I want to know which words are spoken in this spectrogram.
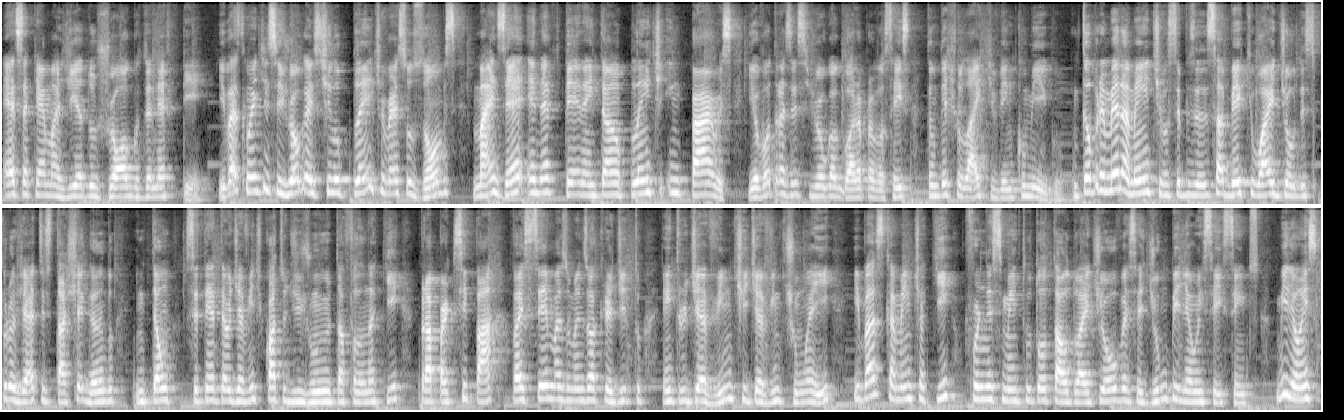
essa que é a magia dos jogos de NFT. E basicamente esse jogo é estilo Plant vs Zombies, mas é NFT, né? Então é Plant in Paris, e eu vou trazer esse jogo agora para vocês, então deixa o like e vem comigo. Então primeiramente você precisa saber que o IDO desse projeto está chegando, então você tem até o dia 24 de junho, tá falando aqui, para participar, vai ser mais ou menos, eu acredito, entre o dia 20 e dia 2021 aí, e basicamente aqui o fornecimento total do IDO vai ser de 1 bilhão e 600 milhões,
